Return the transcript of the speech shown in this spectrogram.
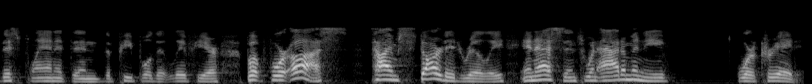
this planet and the people that live here, but for us, time started really, in essence, when Adam and Eve were created.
